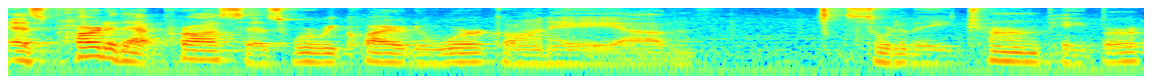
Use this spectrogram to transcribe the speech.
as part of that process, we're required to work on a um, sort of a term paper.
